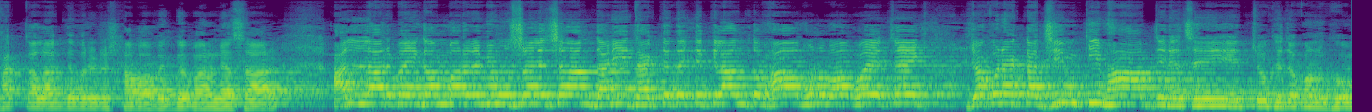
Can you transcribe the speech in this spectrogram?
ধাক্কা লাগতে পারে, এটা স্বাভাবিক ব্যাপার না স্যার। আল্লাহর পৈগম্বর নবী মুসা সালাম দাঁড়িয়ে থাকতে থাকতে ক্লান্ত ভাব অনুভব হয়েছে। যখন একটা ঝিমকি ভাব জেনেছে, চোখে যখন ঘুম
